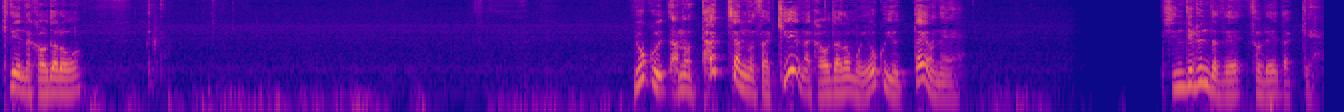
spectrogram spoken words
綺麗な顔だろ？よく、あの、たっちゃんのさ、綺麗な顔だろ？もよく言ったよね。死んでるんだぜ、それだっけ。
